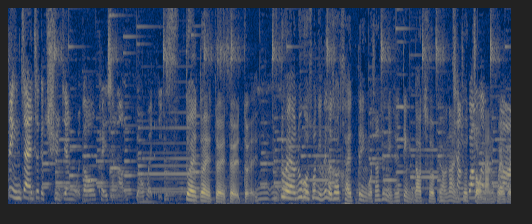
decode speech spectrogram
定在这个区间，我都可以想要优惠的意思。对对对对对。嗯嗯，对啊，嗯如果说你那个时候才订，我相信你已经订不到车票，那你就走南回回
